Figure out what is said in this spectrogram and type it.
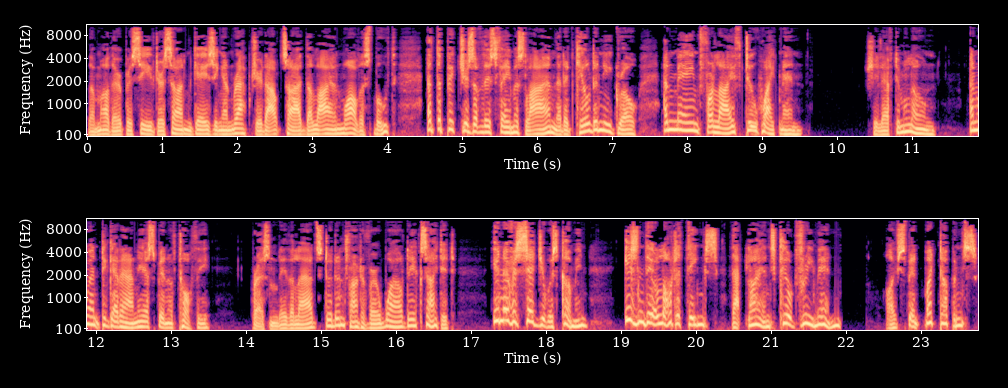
the mother perceived her son gazing enraptured outside the Lion Wallace booth at the pictures of this famous lion that had killed a Negro and maimed for life two white men. She left him alone and went to get Annie a spin of toffee. Presently the lad stood in front of her, wildly excited. You never said you was coming. Isn't there a lot of things? That lion's killed three men. I've spent my tuppence,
